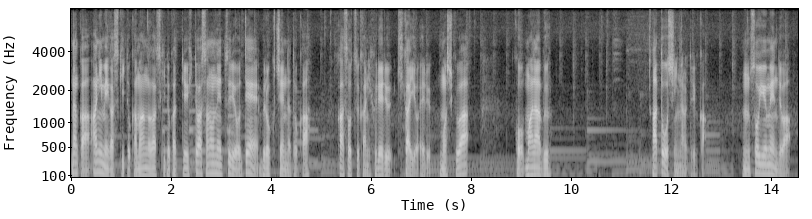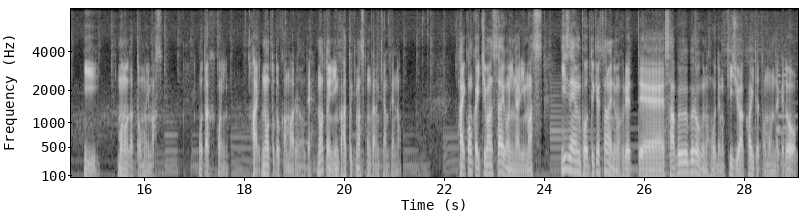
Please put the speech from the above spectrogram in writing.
なんかアニメが好きとか漫画が好きとかっていう人はその熱量でブロックチェーンだとか仮想通貨に触れる機会を得る。もしくは、こう学ぶ後押しになるというか、うん、そういう面ではいいものだと思います。オタクコイン。はい、ノートとかもあるので、ノートにリンク貼っておきます、今回のキャンペーンの。はい、今回一番最後になります。以前、ポッドキャスト内でも触れて、サブブログの方でも記事は書いたと思うんだけど、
